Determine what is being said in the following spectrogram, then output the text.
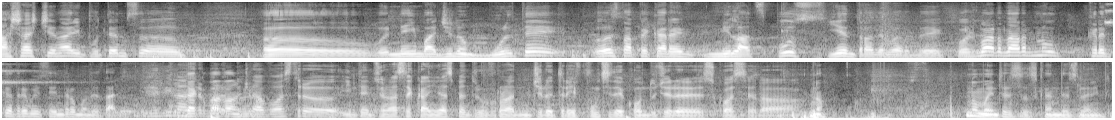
așa scenarii putem să uh, ne imaginăm multe. Ăsta pe care mi l-ați spus e într-adevăr de coșmar, dar nu cred că trebuie să intrăm în detalii. Revin la Dacă întrebarea v-am dumneavoastră intenționați să candidați pentru vreuna din cele trei funcții de conducere scoase la Nu. Nu mă interesează să candidez la nimic.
